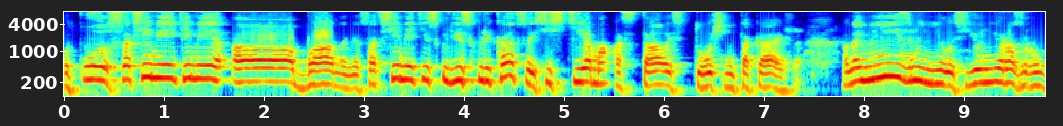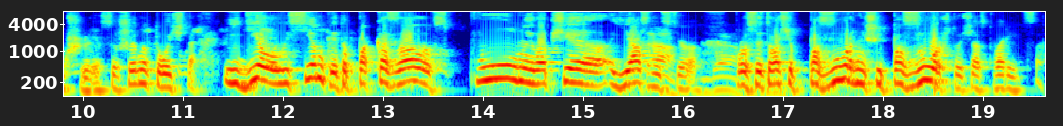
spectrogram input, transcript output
вот по, со всеми этими э, банами, со всеми этими дисквалификациями система осталась точно такая же. Она не изменилась, ее не разрушили, совершенно точно. И дело Лысенко это показало с полной вообще ясностью. Да, да. Просто это вообще позорнейший позор, что сейчас творится.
